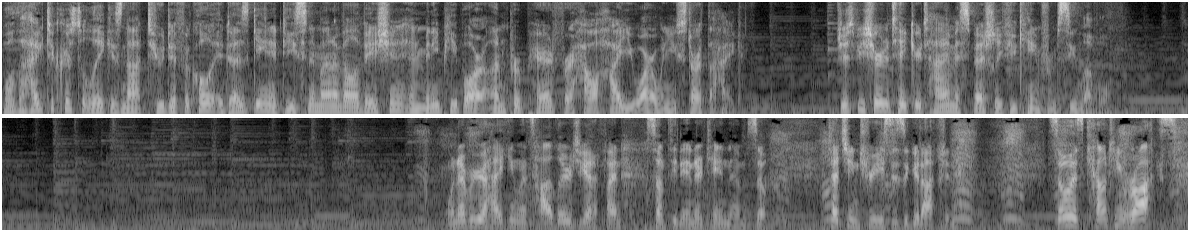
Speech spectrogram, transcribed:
While the hike to Crystal Lake is not too difficult, it does gain a decent amount of elevation, and many people are unprepared for how high you are when you start the hike. Just be sure to take your time, especially if you came from sea level. Whenever you're hiking with toddlers, you gotta find something to entertain them, so touching trees is a good option. So is counting rocks.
